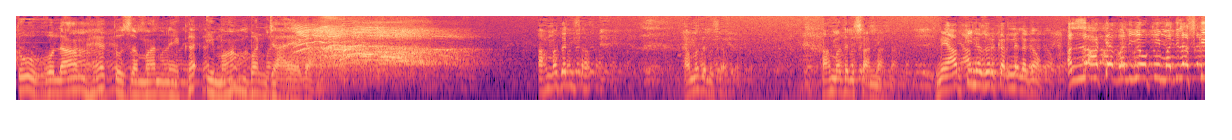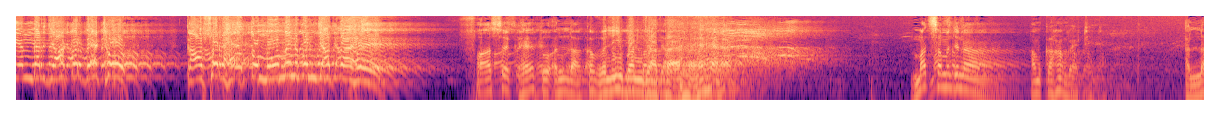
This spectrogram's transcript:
تو غلام ہے تو زمانے کا امام بن جائے گا۔ احمد علی صاحب۔ احمد علی صاحب۔ احمد علی ثانی میں آپ کی نظر کرنے لگا ہوں۔ اللہ کے ولیوں کی مجلس کے اندر جا کر بیٹھو۔ کافر ہے تو مومن بن جاتا ہے۔ فاسق ہے تو اللہ کا ولی بن جاتا ہے۔ مت سمجھنا ہم کہاں بیٹھے ہیں۔ اللہ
